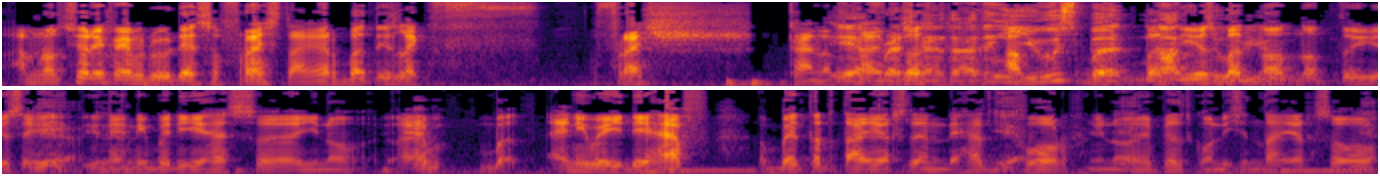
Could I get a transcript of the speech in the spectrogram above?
I'm not sure if everybody has a fresh tire, but it's like f- fresh kind of Yeah, tire. fresh because kind of tire. I think up- used, but not used, but you. not not to use. Yeah, it. In yeah. anybody has, uh, you know. ev- But anyway, they have a better tires than they had Yeah, before. You know, yeah. a better condition tire. So,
